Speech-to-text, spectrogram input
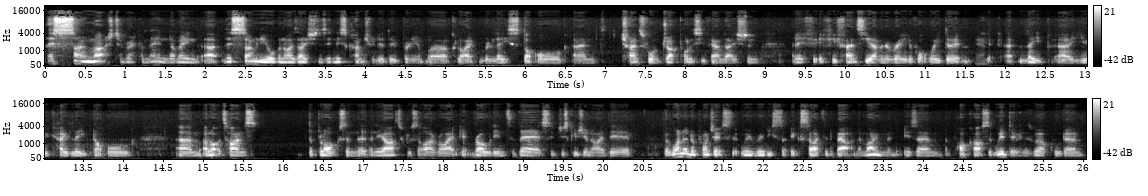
There's so much to recommend. I mean, uh, there's so many organisations in this country that do brilliant work, like Release.org and Transform Drug Policy Foundation and if, if you fancy having a read of what we do at, yeah. at Leap, uh, ukleap.org, um, a lot of times the blogs and the, and the articles that I write get rolled into there, so it just gives you an idea. But one of the projects that we're really excited about at the moment is um, a podcast that we're doing as well called um,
